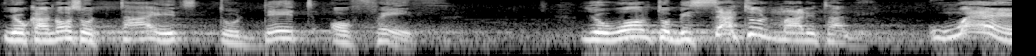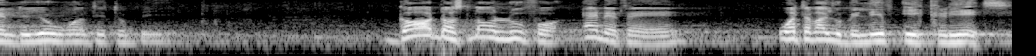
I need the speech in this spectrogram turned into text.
You can also tie it to date of faith. You want to be settled maritally. When do you want it to be? God does not look for anything. Whatever you believe, He creates.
